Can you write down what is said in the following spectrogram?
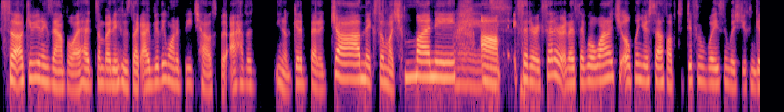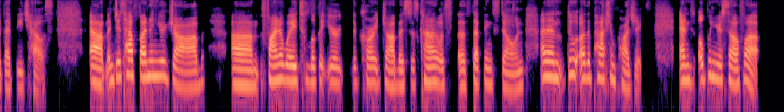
so i'll give you an example i had somebody who's like i really want a beach house but i have to you know get a better job make so much money right. um, et cetera, et cetera. And I said, well, why don't you open yourself up to different ways in which you can get that beach house, um, and just have fun in your job. Um, find a way to look at your the current job as just kind of a stepping stone, and then do other passion projects, and open yourself up.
